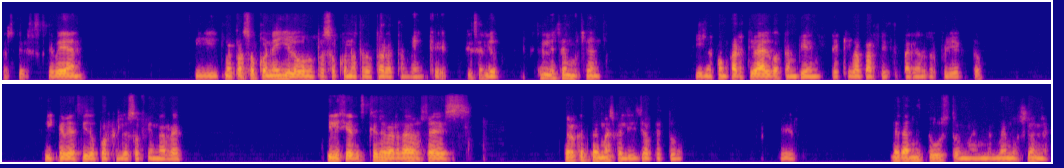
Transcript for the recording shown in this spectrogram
los que se vean. Y me pasó con ella y luego me pasó con otra autora también que, que salió, esa emoción y me compartió algo también de que iba a participar en otro proyecto y que había sido por filosofía en la red. Y le dije, es que de verdad, o sea, es, creo que estoy más feliz yo que tú. me da mucho gusto, me, me, emociona.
